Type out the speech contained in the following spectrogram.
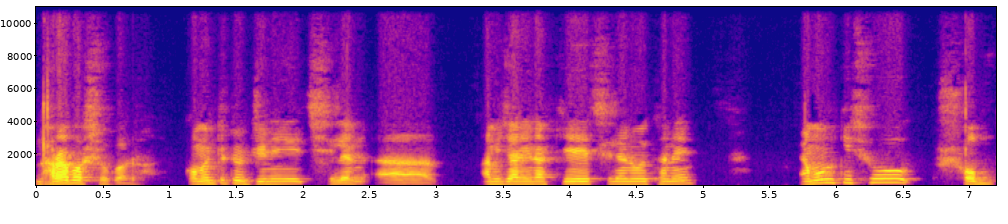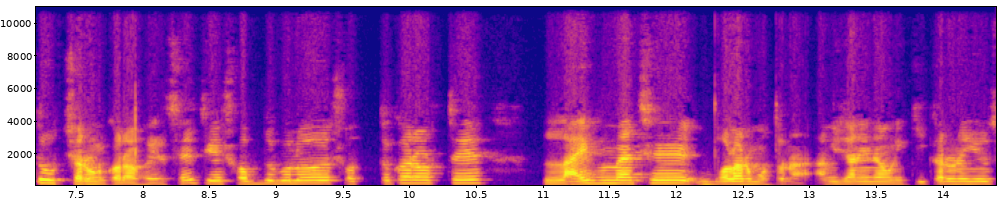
ধারাভাষ্যকর কমেন্টেটর যিনি ছিলেন আমি জানি না কে ছিলেন ওইখানে, এমন কিছু শব্দ উচ্চারণ করা হয়েছে যে শব্দগুলো সত্যকার অর্থে লাইভ ম্যাচে বলার মতো না। আমি জানি না উনি কি কারণে ইউজ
